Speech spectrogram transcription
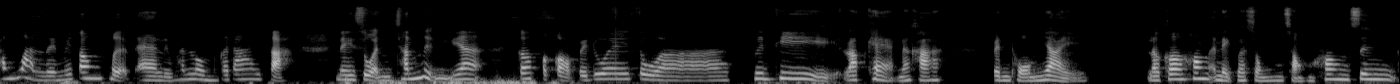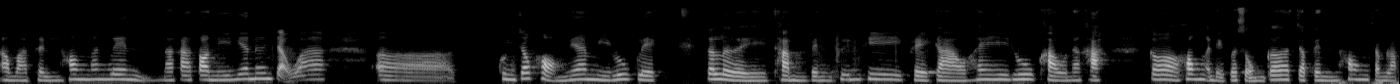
ทั้งวันเลยไม่ต้องเปิดแอร์หรือพัดลมก็ได้ค่ะ ในส่วนชั้นหนึ่งเนี่ยก็ประกอบไปด้วยตัวพื้นที่รับแขกนะคะ เป็นโถงใหญ่ แล้วก็ห้องอเนกประสงค์สองห้องซึ่งเอามาเป็นห้องนั่งเล่นนะคะ ตอนนี้เนี่ยเนื่องจากว่าคุณเจ้าของเนี่ยมีลูกเล็กก็เลยทำเป็นพื้นที่เพลกาวให้ลูกเขานะคะ ก็ห้องอเนกประสงค์ก็จะเป็นห้องสำหรับ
